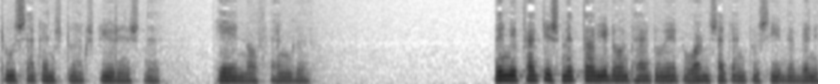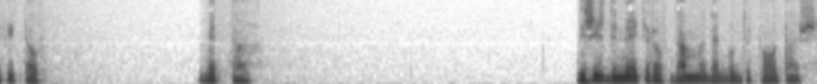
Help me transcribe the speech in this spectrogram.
two seconds to experience the pain of anger. When we practice metta, we don't have to wait one second to see the benefit of metta. This is the nature of Dhamma that Buddha taught us.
